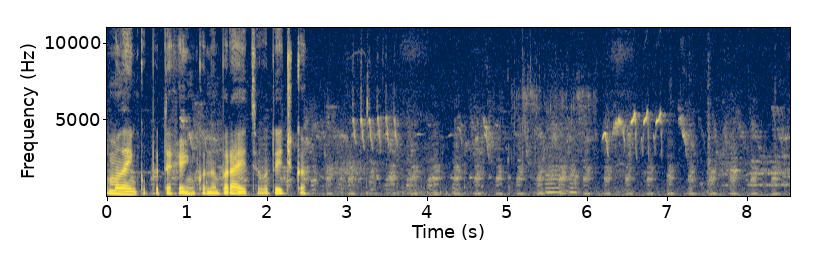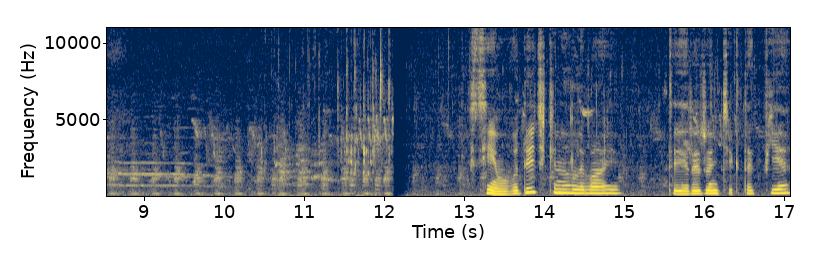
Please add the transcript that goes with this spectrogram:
Помаленьку, потихеньку набирається водичка. Всім водички наливаю. Цей рижунчик так п'є.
